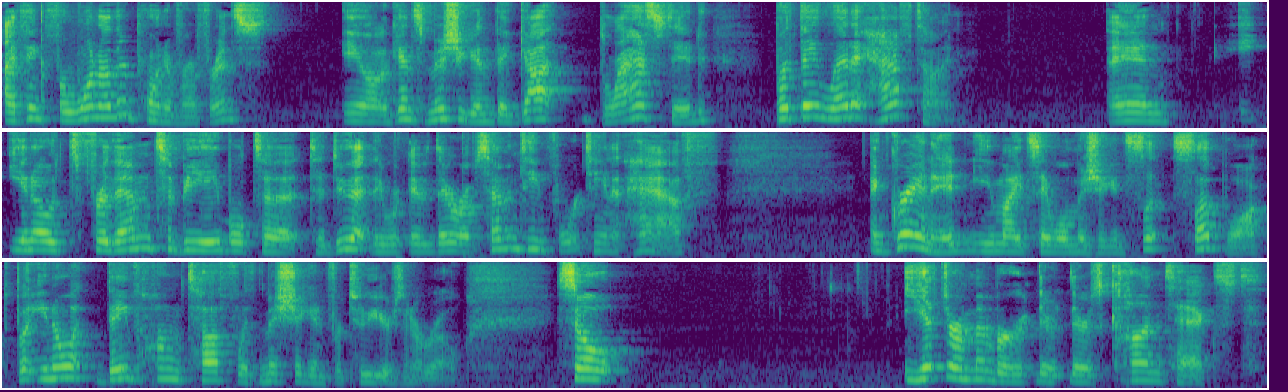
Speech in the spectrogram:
I think for one other point of reference, you know, against Michigan, they got blasted, but they led at halftime. And you know, for them to be able to to do that, they were they were up 17-14 at half. And granted, you might say, well, Michigan slept sleptwalked, but you know what? They've hung tough with Michigan for two years in a row. So you have to remember there, there's context.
